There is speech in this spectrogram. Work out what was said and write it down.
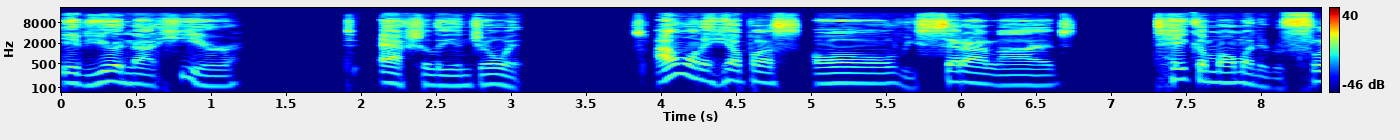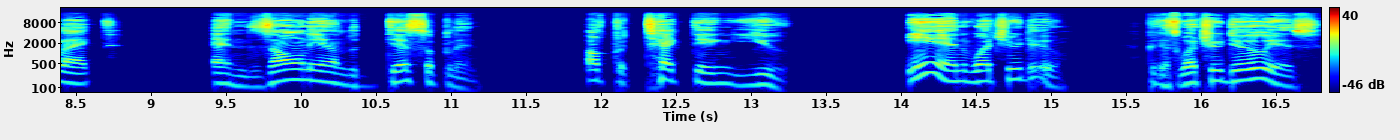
if you're not here to actually enjoy it? So I want to help us all reset our lives, take a moment to reflect, and zone in on the discipline of protecting you in what you do. Because what you do is,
